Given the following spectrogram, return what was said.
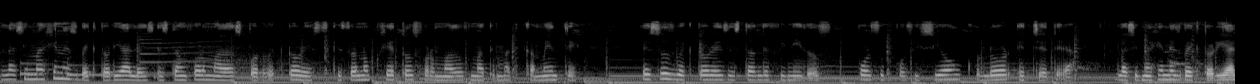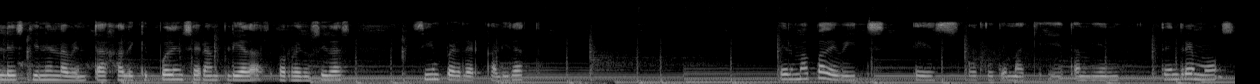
Las imágenes vectoriales están formadas por vectores, que son objetos formados matemáticamente. Estos vectores están definidos por su posición, color, etc. Las imágenes vectoriales tienen la ventaja de que pueden ser ampliadas o reducidas sin perder calidad. El mapa de bits es otro tema que también tendremos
